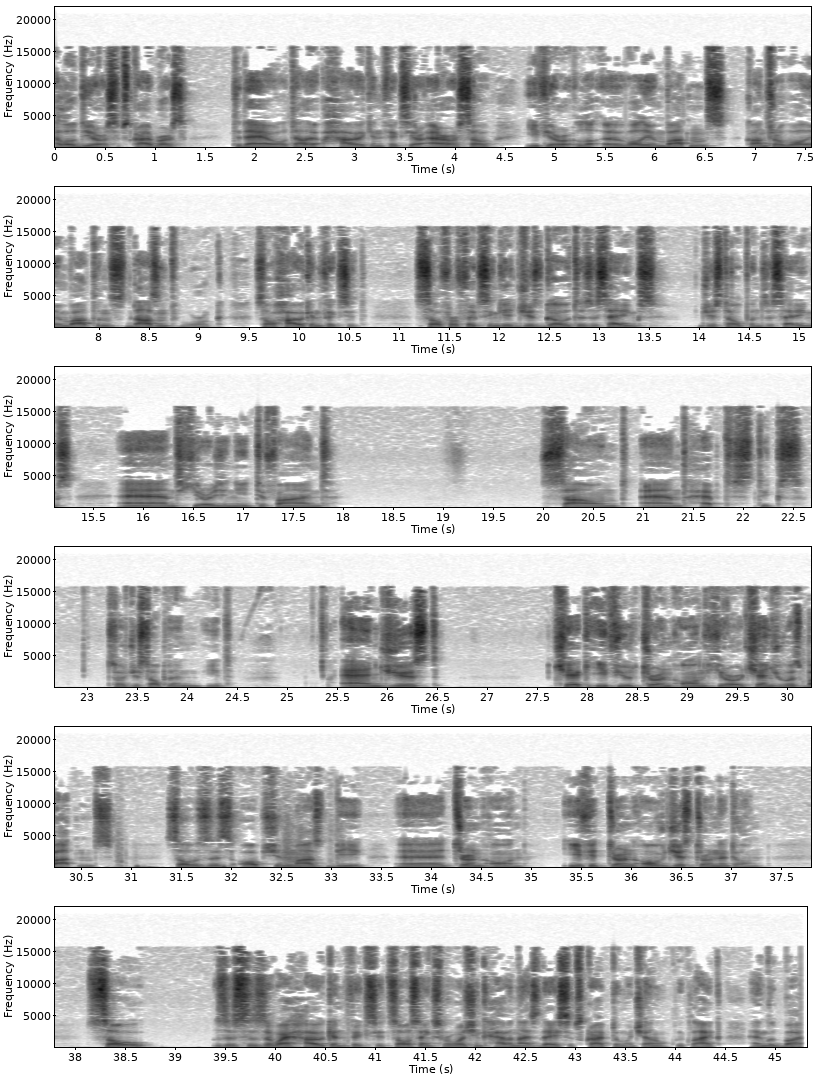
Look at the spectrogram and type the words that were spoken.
Hello dear subscribers, today I will tell you how you can fix your error so if your uh, volume buttons, control volume buttons doesn't work. So how you can fix it? So for fixing it just go to the settings, just open the settings and here you need to find sound and haptics. So just open it and just check if you turn on here change with buttons. So this option must be uh, turn on. If it turn off just turn it on. So this is the way how you can fix it. So thanks for watching. Have a nice day. Subscribe to my channel. Click like and goodbye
